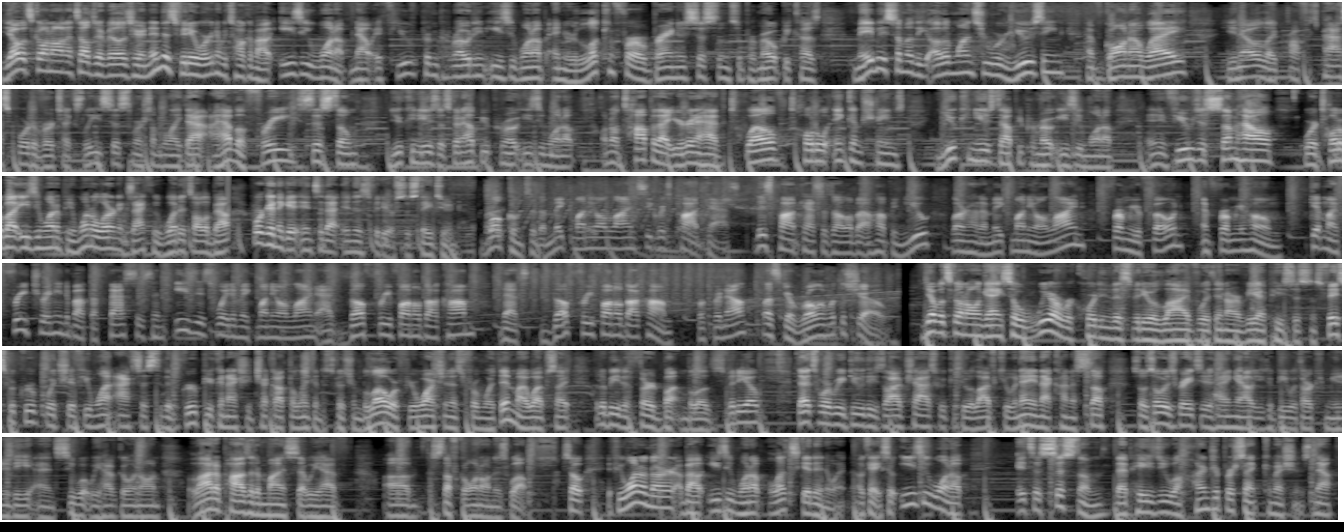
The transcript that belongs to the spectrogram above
Yo, what's going on? It's LJ Village here, and in this video, we're going to be talking about Easy One Up. Now, if you've been promoting Easy One Up and you're looking for a brand new system to promote because maybe some of the other ones you were using have gone away, you know, like Profits Passport or Vertex Lead System or something like that, I have a free system you can use that's going to help you promote Easy One Up. And on top of that, you're going to have 12 total income streams you can use to help you promote Easy One Up. And if you just somehow we're told about Easy One. If you want to learn exactly what it's all about, we're going to get into that in this video, so stay tuned. Welcome to the Make Money Online Secrets Podcast. This podcast is all about helping you learn how to make money online from your phone and from your home. Get my free training about the fastest and easiest way to make money online at thefreefunnel.com. That's thefreefunnel.com. But for now, let's get rolling with the show. Yeah, what's going on, gang? So, we are recording this video live within our VIP Systems Facebook group, which, if you want access to the group, you can actually check out the link in the description below. Or if you're watching this from within my website, it'll be the third button below this video. That's where we do these live chats. We could do a live Q&A and that kind of stuff. So, it's always great to hang out. You could be with our community and see what we have going on. A lot of positive mindset we have um, stuff going on as well. So if you want to learn about Easy One Up, let's get into it. Okay, so Easy One Up it's a system that pays you 100% commissions. Now,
